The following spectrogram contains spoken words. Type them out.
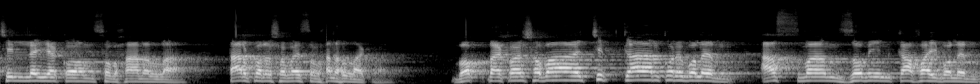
চিল্লাইয়া কম সোভান আল্লাহ তারপরে সবাই সোভান আল্লাহ কয়। বক্তা কয়, সবাই চিৎকার করে বলেন, আসমান, জমিন, কাফাই বলেন,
